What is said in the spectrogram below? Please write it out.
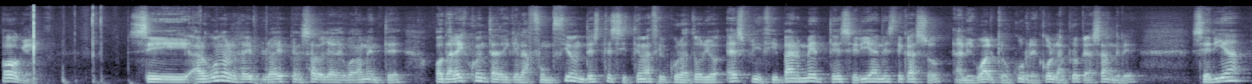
Ok. Si alguno lo habéis pensado ya adecuadamente, os daréis cuenta de que la función de este sistema circulatorio es principalmente, sería en este caso, al igual que ocurre con la propia sangre, sería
